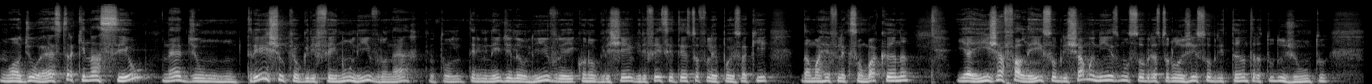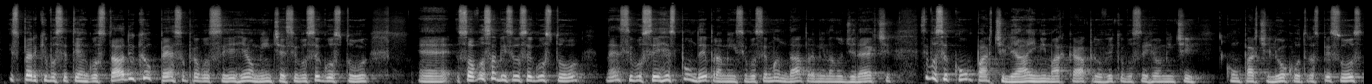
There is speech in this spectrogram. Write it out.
um áudio extra que nasceu né, de um trecho que eu grifei num livro, né? Que eu tô, terminei de ler o livro, e aí quando eu grifei, grifei esse texto, eu falei, pô, isso aqui dá uma reflexão bacana. E aí já falei sobre xamanismo, sobre astrologia, sobre Tantra, tudo junto. Espero que você tenha gostado, e o que eu peço para você realmente é, se você gostou, é, só vou saber se você gostou, né, se você responder para mim, se você mandar para mim lá no direct, se você compartilhar e me marcar para eu ver que você realmente compartilhou com outras pessoas,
